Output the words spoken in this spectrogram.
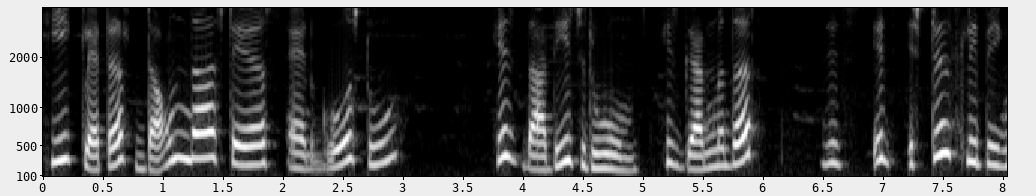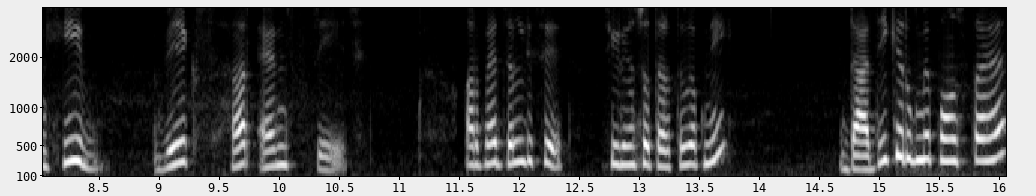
He clatters down the stairs and goes to his dadi's room. His grandmother is, is still sleeping. He wakes her and says और वह जल्दी से सीढ़ियों से उतरते हुए अपनी दादी के रूम में पहुँचता है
